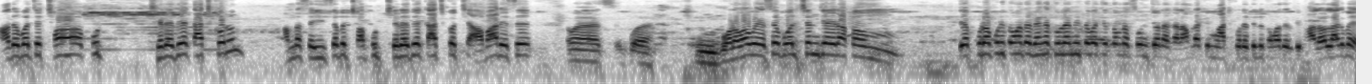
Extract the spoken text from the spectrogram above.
আমাদের বলছে ছ ফুট ছেড়ে দিয়ে কাজ করুন। আমরা সেই হিসেবে ছ ফুট ছেড়ে দিয়ে কাজ করছি। আবার এসে বড়বাবু এসে বলছেন যে এরকম যে পুরোপুরি তোমাদের ভেঙে তুলে নিতে পারছে, তোমরা শুনছো না কেন? আমরা কি মাঠ করে দিলে তোমাদের কি ভালো লাগবে?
